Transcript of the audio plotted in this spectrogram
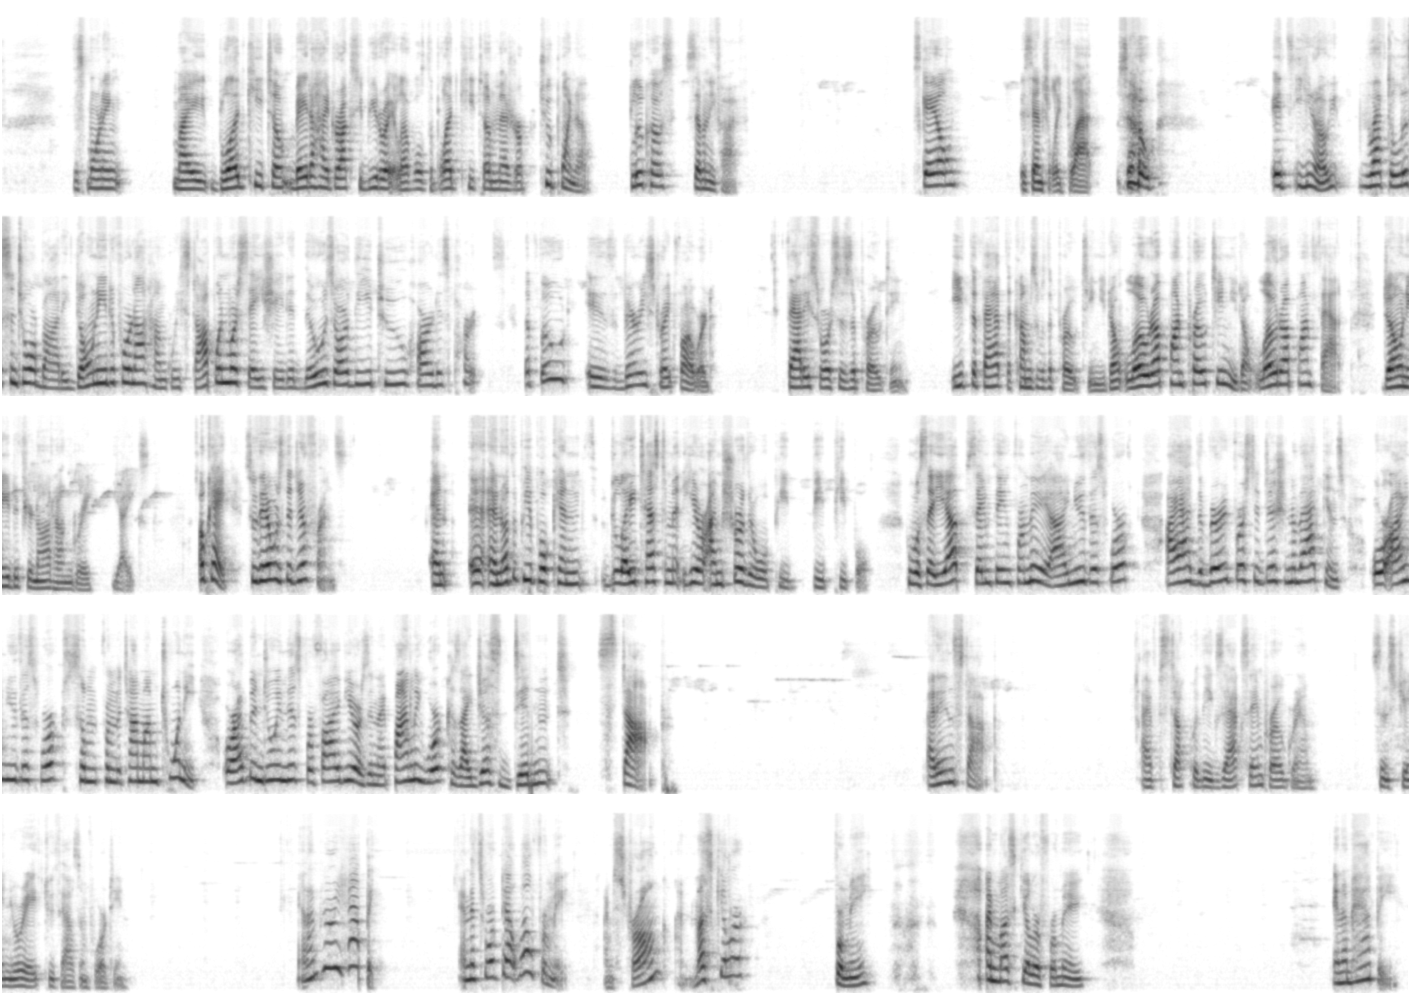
This morning, my blood ketone beta hydroxybutyrate levels, the blood ketone measure 2.0, glucose 75. Scale essentially flat. So it's you know you have to listen to our body don't eat if we're not hungry stop when we're satiated those are the two hardest parts the food is very straightforward fatty sources of protein. Eat the fat that comes with the protein. You don't load up on protein you don't load up on fat. Don't eat if you're not hungry. Yikes. Okay so there was the difference. And and other people can lay testament here. I'm sure there will be, be people who will say, Yep, same thing for me. I knew this worked. I had the very first edition of Atkins, or I knew this worked some from the time I'm 20, or I've been doing this for five years and it finally worked because I just didn't stop. I didn't stop. I've stuck with the exact same program since January 8, 2014. And I'm very happy. And it's worked out well for me. I'm strong, I'm muscular for me. I'm muscular for me. And I'm happy.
